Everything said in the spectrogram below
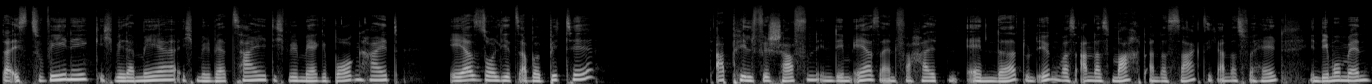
da ist zu wenig, ich will da mehr, ich will mehr Zeit, ich will mehr Geborgenheit. Er soll jetzt aber bitte Abhilfe schaffen, indem er sein Verhalten ändert und irgendwas anders macht, anders sagt, sich anders verhält. In dem Moment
